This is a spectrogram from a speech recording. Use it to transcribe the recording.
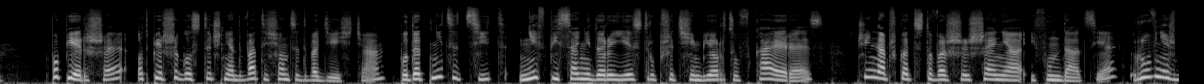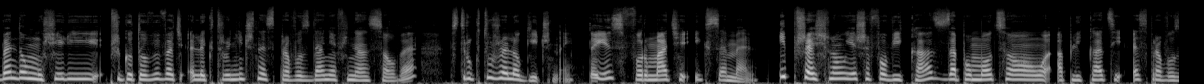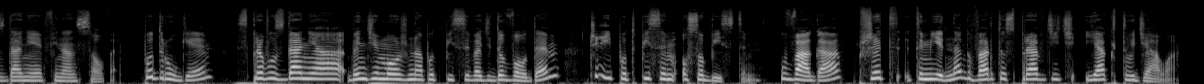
Po pierwsze, od 1 stycznia 2020 podatnicy CIT nie wpisani do rejestru przedsiębiorców KRS czyli na przykład stowarzyszenia i fundacje, również będą musieli przygotowywać elektroniczne sprawozdania finansowe w strukturze logicznej, to jest w formacie XML. I prześlą je szefowi KAS za pomocą aplikacji e-sprawozdanie finansowe. Po drugie, sprawozdania będzie można podpisywać dowodem, czyli podpisem osobistym. Uwaga, przed tym jednak warto sprawdzić, jak to działa.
